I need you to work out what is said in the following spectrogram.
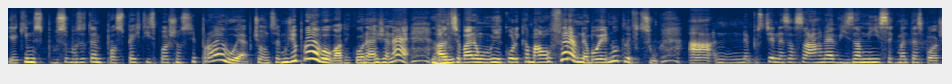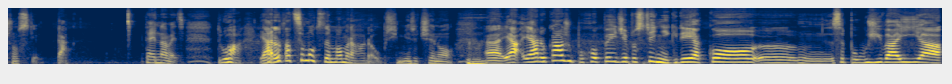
jakým způsobem se ten prospěch té společnosti projevuje. Protože on se může projevovat, jako ne, že ne, mm-hmm. ale mhm. třeba jenom u několika málo firm nebo jednotlivců a ne, prostě nezasáhne významný segment té společnosti. Tak. To je jedna věc. Druhá, já dotace moc nemám ráda, upřímně řečeno. Mm-hmm. Já, já dokážu pochopit, že prostě někdy jako uh, se používají a,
